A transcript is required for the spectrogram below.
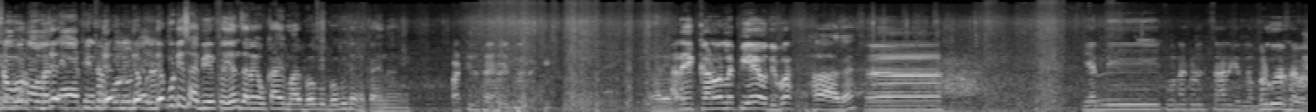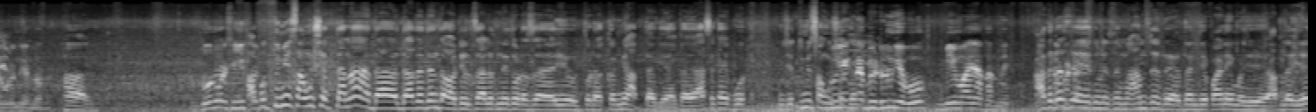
समोर तुला तिथं डेप्युटी साहेब यांचं ना काय मला बघू बघू द्या ना काय नाही पाटील साहेब आहेत ना. अरे अरे एक कडवाला पी आय होती बा हा का? यांनी कोणाकडून चार घेतला? बडगुदर साहेबांकडून घेतला होता. हा. दोन वर्ष इथं आपण तुम्ही सांगू शकता ना दा दादा त्यांचं हॉटेल चालत नाही थोडासा थोडा कमी हप्ता घ्या काय असं काय बोल म्हणजे तुम्ही सांगू तू शकता एकदा भेटून घे भाऊ मी माझ्या हातात नाही. आता कसं आहे थोडंसं आमचं ध- धंदे पाणी म्हणजे आपलं हे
